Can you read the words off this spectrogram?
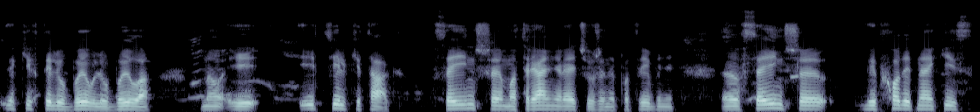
яких ти любив, любила. Ну, і, і тільки так. Все інше, матеріальні речі вже не потрібні. Е, Все інше відходить на якийсь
